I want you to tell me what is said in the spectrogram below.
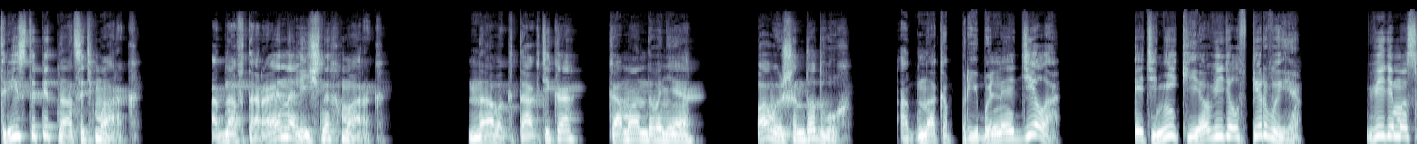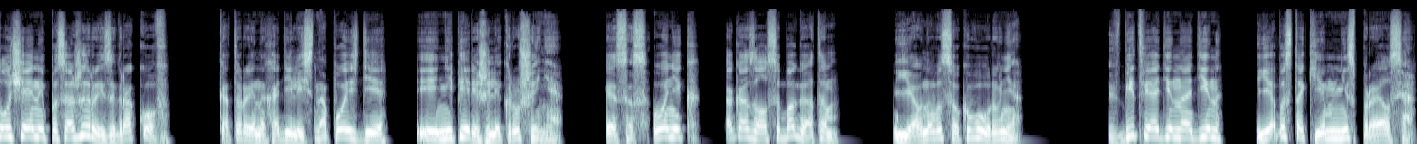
315 марок одна вторая наличных марок. Навык тактика, командование повышен до двух. Однако прибыльное дело. Эти ники я увидел впервые. Видимо, случайные пассажиры из игроков, которые находились на поезде и не пережили крушение. СС Оник оказался богатым, явно высокого уровня. В битве один на один я бы с таким не справился.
